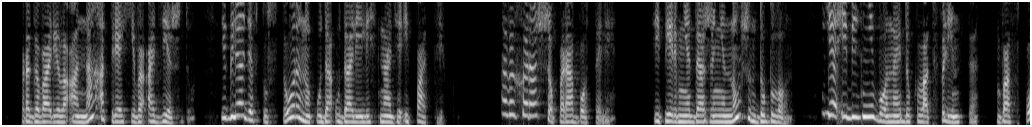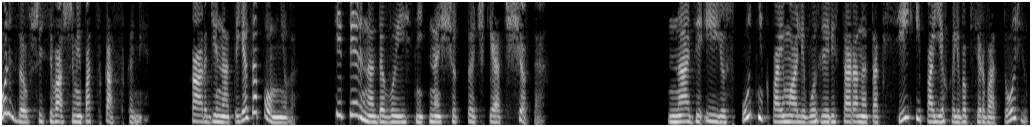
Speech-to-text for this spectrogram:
– проговорила она, отряхивая одежду и глядя в ту сторону, куда удалились Надя и Патрик. «Вы хорошо поработали. Теперь мне даже не нужен дублон. Я и без него найду клад Флинта, воспользовавшись вашими подсказками. Координаты я запомнила. Теперь надо выяснить насчет точки отсчета». Надя и ее спутник поймали возле ресторана такси и поехали в обсерваторию,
